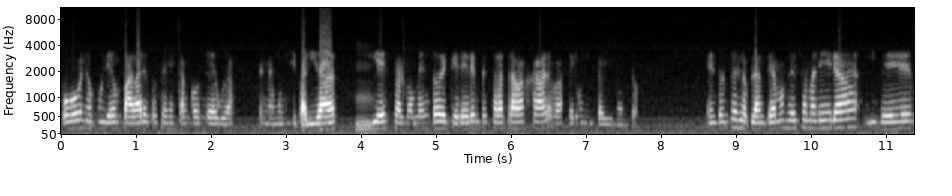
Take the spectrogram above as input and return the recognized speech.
o no pudieron pagar, entonces están con deuda en la municipalidad mm. y eso al momento de querer empezar a trabajar va a ser un impedimento. Entonces lo planteamos de esa manera y de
